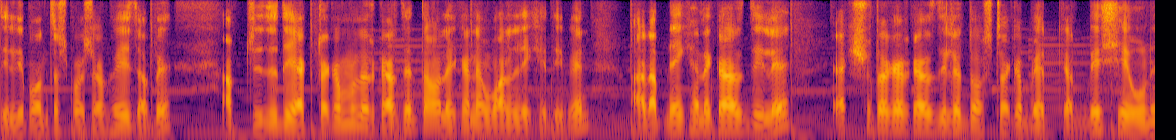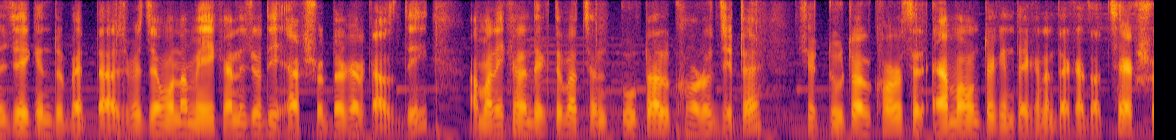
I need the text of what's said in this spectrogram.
দিলে পঞ্চাশ পয়সা হয়ে যাবে। আপনি যদি এক টাকা মূল্যের কাজ দেন, তাহলে এখানে ওয়ান লিখে দিবেন। আর আপনি এখানে কাজ দিলে একশো টাকার কাজ দিলে দশ টাকা ব্যাট কাটবে সে অনুযায়ী কিন্তু ব্যাটটা আসবে। যেমন আমি এখানে যদি একশো টাকার কাজ দিই, আমার এখানে দেখতে পাচ্ছেন টোটাল খরচ যেটা সে টোটাল খরচের অ্যামাউন্টটা কিন্তু এখানে দেখা যাচ্ছে একশো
